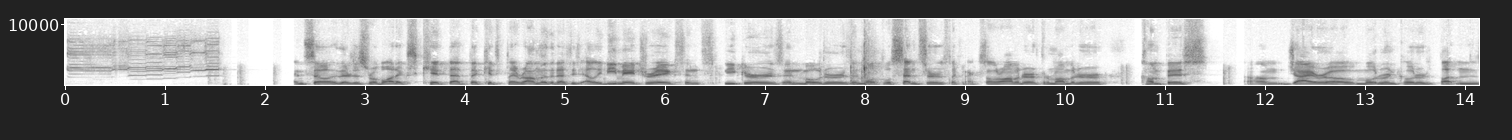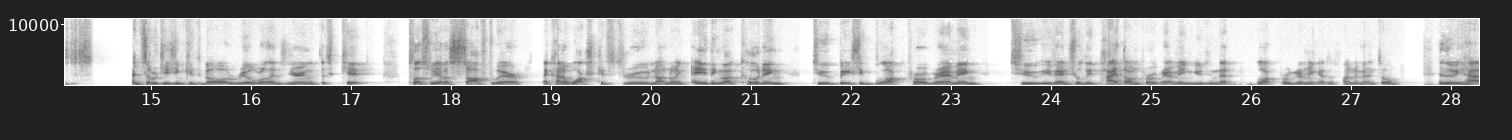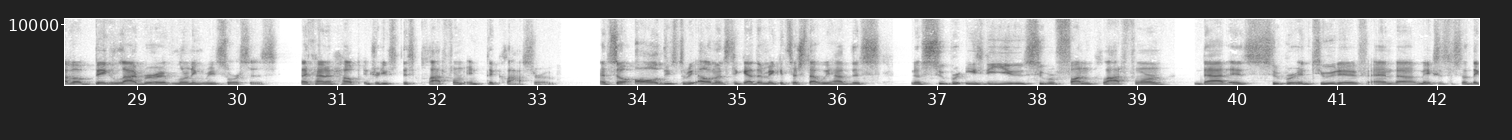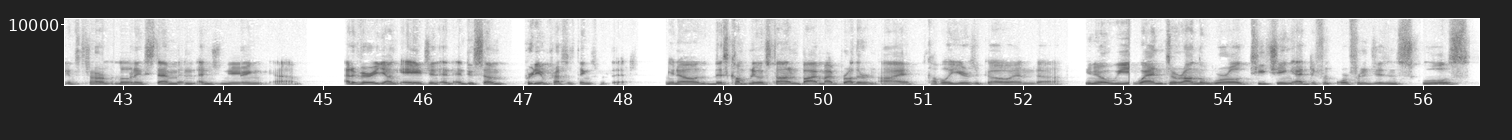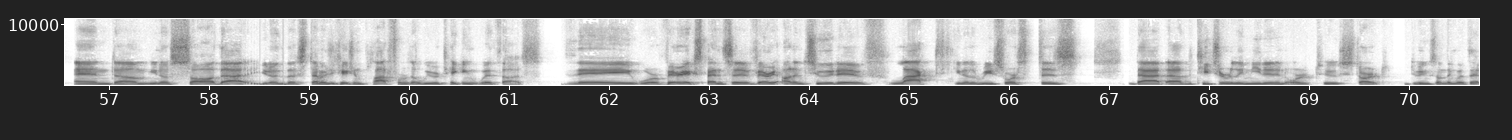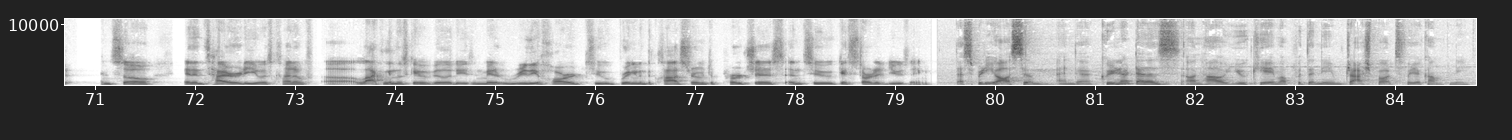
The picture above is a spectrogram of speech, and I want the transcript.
And so there's this robotics kit that the kids play around with. It has these LED matrix and speakers and motors and multiple sensors like an accelerometer, thermometer, compass, um, gyro, motor encoders, buttons. And so we're teaching kids about real world engineering with this kit. Plus, we have a software that kind of walks kids through not knowing anything about coding to basic block programming to eventually Python programming using that block programming as a fundamental. And then we have a big library of learning resources that kind of help introduce this platform into the classroom. And so all these three elements together make it such that we have this you know super easy to use, super fun platform that is super intuitive and uh, makes it such that they can start learning STEM and engineering um, at a very young age and, and, and do some pretty impressive things with it. You know, this company was founded by my brother and I a couple of years ago, and uh, you know, we went around the world teaching at different orphanages and schools and, um, you know, saw that, you know, the STEM education platforms that we were taking with us, they were very expensive, very unintuitive, lacked, you know, the resources that uh, the teacher really needed in order to start doing something with it. And so in entirety, was kind of uh, lacking in those capabilities and made it really hard to bring into the classroom, to purchase, and to get started using. That's pretty awesome. And uh, could you not tell us on how you came up with the name Trashbots for your company?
